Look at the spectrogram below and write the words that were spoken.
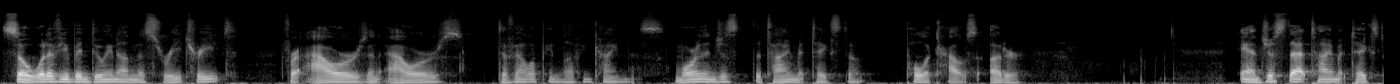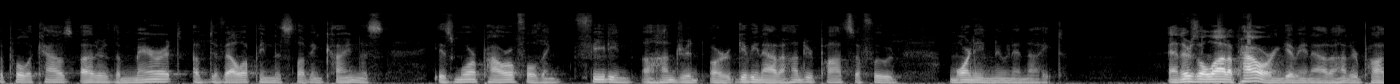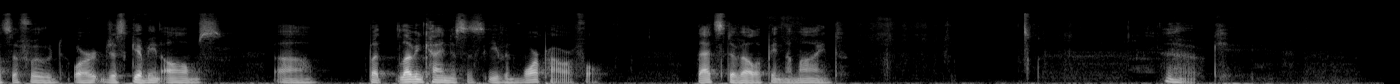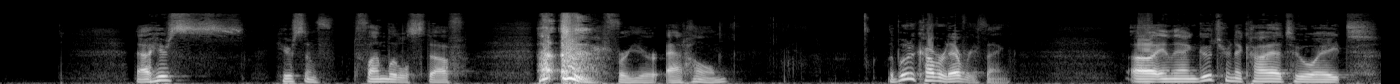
So what have you been doing on this retreat? For hours and hours, developing loving kindness. More than just the time it takes to pull a cow's udder. And just that time it takes to pull a cow's udder, the merit of developing this loving kindness is more powerful than feeding a hundred or giving out a hundred pots of food morning, noon, and night. And there's a lot of power in giving out a hundred pots of food or just giving alms. Uh, but loving kindness is even more powerful. That's developing the mind. Okay. Now here's here's some fun little stuff for your at home. The Buddha covered everything. Uh, in the Anguttara Nikaya 208,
